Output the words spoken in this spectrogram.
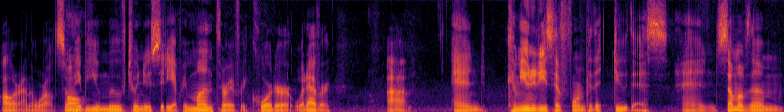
all around the world. So Oh. maybe you move to a new city every month or every quarter or whatever. Um, and communities have formed that do this, and some of them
